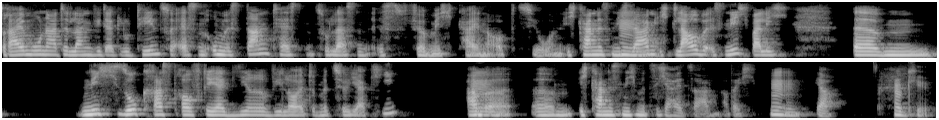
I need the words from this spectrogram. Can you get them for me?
drei Monate lang wieder Gluten zu essen, um es dann testen zu lassen, ist für mich keine Option. Ich kann es nicht hm. sagen. Ich glaube es nicht, weil ich ähm, nicht so krass drauf reagiere wie Leute mit Zöliakie. Aber mhm. ähm, ich kann es nicht mit Sicherheit sagen. Aber ich, mhm. ja. Okay.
